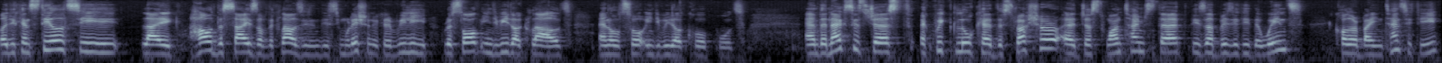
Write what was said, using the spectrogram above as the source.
But you can still see like how the size of the clouds is in this simulation. You can really resolve individual clouds and also individual cold pools. And the next is just a quick look at the structure at just one time step. These are basically the winds colored by intensity.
